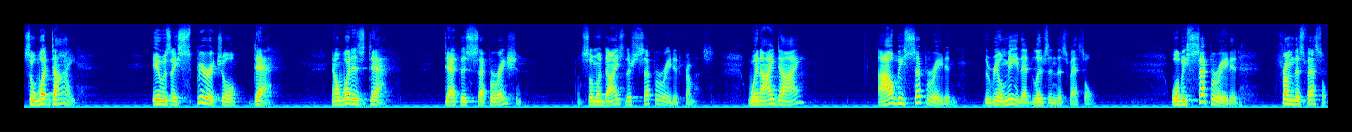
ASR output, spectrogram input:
So what died? It was a spiritual death. Now, what is death? Death is separation. When someone dies, they're separated from us. When I die, I'll be separated, the real me that lives in this vessel, will be separated from this vessel.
